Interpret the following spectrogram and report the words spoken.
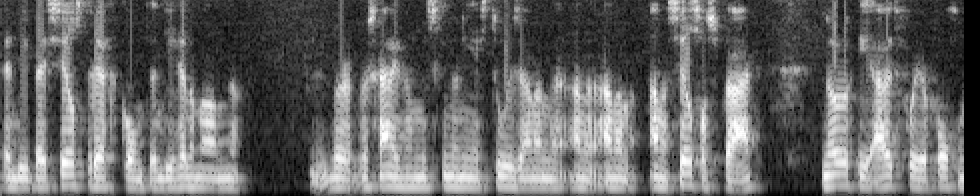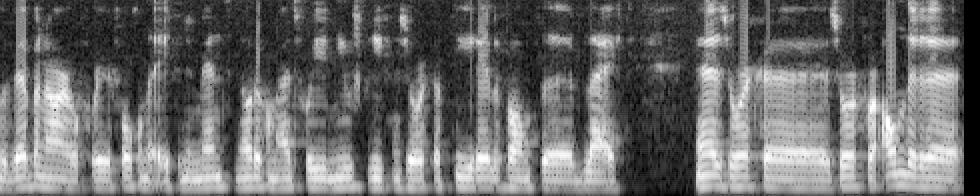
en die bij sales terechtkomt en die helemaal waarschijnlijk nog misschien nog niet eens toe is aan een, aan, een, aan een salesafspraak Nodig die uit voor je volgende webinar of voor je volgende evenement. Nodig hem uit voor je nieuwsbrief en zorg dat die relevant uh, blijft. Zorg, uh, zorg voor andere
